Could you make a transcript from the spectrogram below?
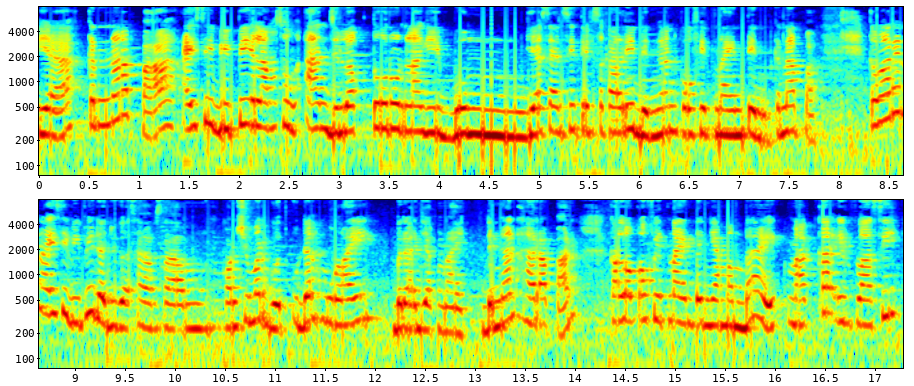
ya kenapa ICBP langsung anjlok turun lagi? Boom dia sensitif sekali dengan COVID-19 kenapa? Kemarin ICBP dan juga saham-saham consumer good udah mulai beranjak naik. Dengan harapan kalau COVID-19 nya membaik maka inflasi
